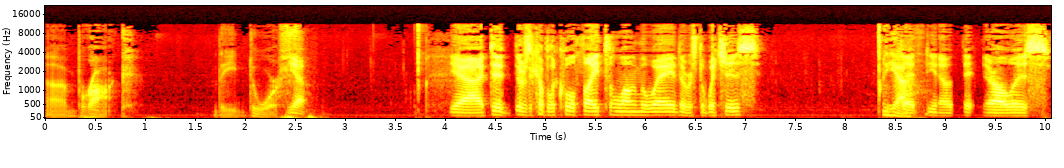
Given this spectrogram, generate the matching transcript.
uh, Brok, the dwarf. Yeah. Yeah, I did. There was a couple of cool fights along the way. There was the witches. yeah, that you know they- they're always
